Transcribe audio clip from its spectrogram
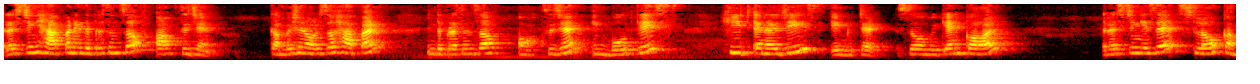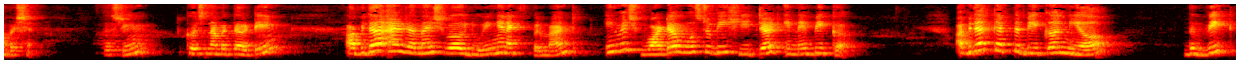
Rusting happen in the presence of oxygen. Combustion also happen in the presence of oxygen. In both case, heat energy is emitted. So we can call rusting is a slow combustion. Question. Question number 13. Abida and Ramesh were doing an experiment in which water was to be heated in a beaker. Abida kept the beaker near the wick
